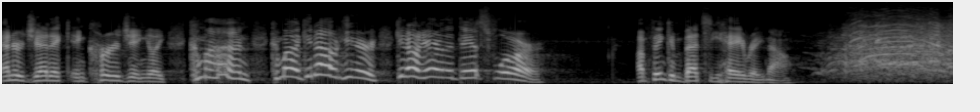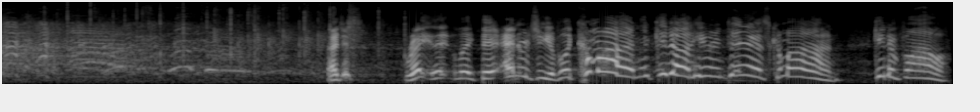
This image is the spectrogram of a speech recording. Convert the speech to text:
energetic, encouraging, like, come on, come on, get out here, get out here on the dance floor. I'm thinking Betsy Hay right now. I just, right, like the energy of, like, come on, get out here and dance, come on, get involved.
